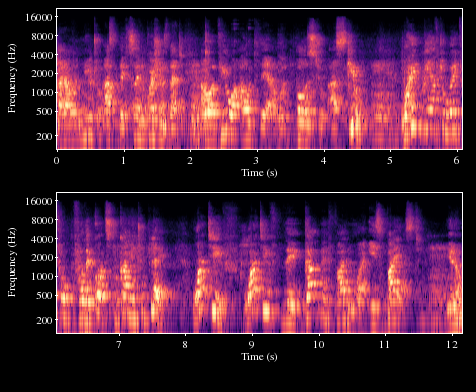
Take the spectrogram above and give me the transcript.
but I will need to ask the same questions that mm. our viewer out there would pose to ask you. Mm. Why do we have to wait for, for the courts to come into play? What if, what if the government valuer is biased? You know,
